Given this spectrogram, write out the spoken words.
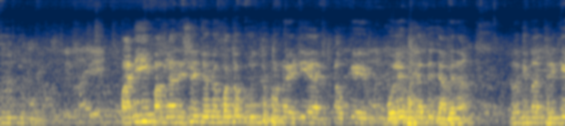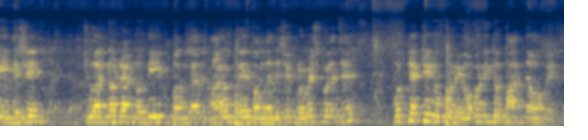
গুরুত্বপূর্ণ। পানি বাংলাদেশের জন্য কত গুরুত্বপূর্ণ, এটি আর কাউকে বলে বোঝাতে যাবে না। নদীমাতৃক এই দেশে চুয়ান্নটা নদী বাংলা ভারত হয়ে বাংলাদেশে প্রবেশ করেছে। প্রত্যেকটির উপরে অগণিত বাঁধ দেওয়া হয়েছে,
